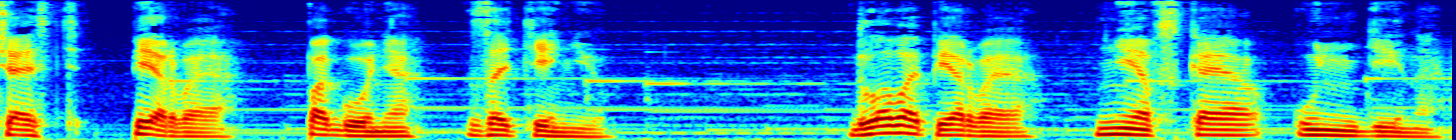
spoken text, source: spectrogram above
Часть первая. Погоня за тенью. Глава первая. Невская Ундина.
